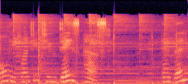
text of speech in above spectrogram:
Only 22 days passed. And then,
